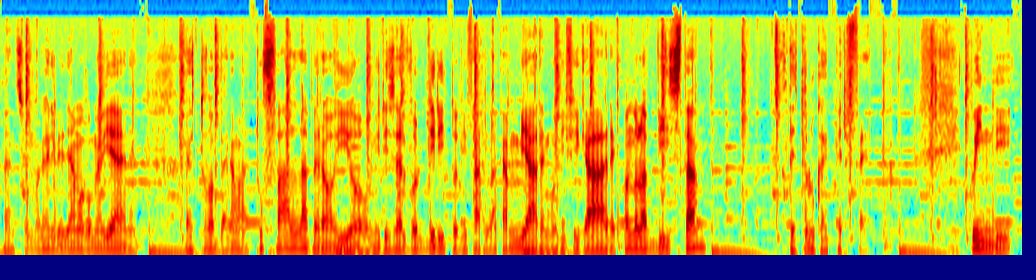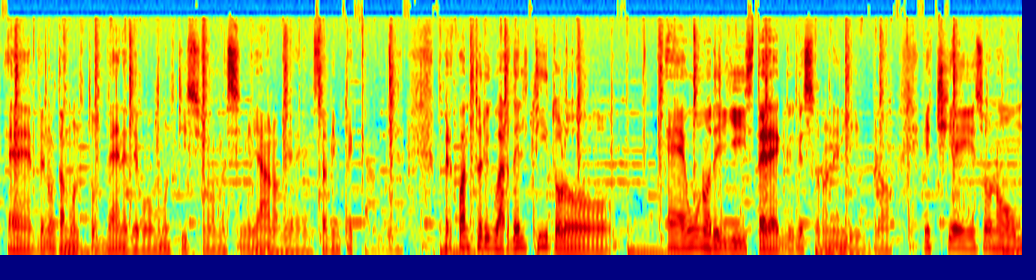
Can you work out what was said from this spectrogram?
penso magari vediamo come viene. Ho detto, va bene, guarda, tu falla, però io mi riservo il diritto di farla cambiare, modificare. Quando l'ha vista, ha detto Luca è perfetta. Quindi è venuta molto bene, devo moltissimo a Massimiliano che è stato impeccabile. Per quanto riguarda il titolo, è uno degli easter egg che sono nel libro e ci sono un,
